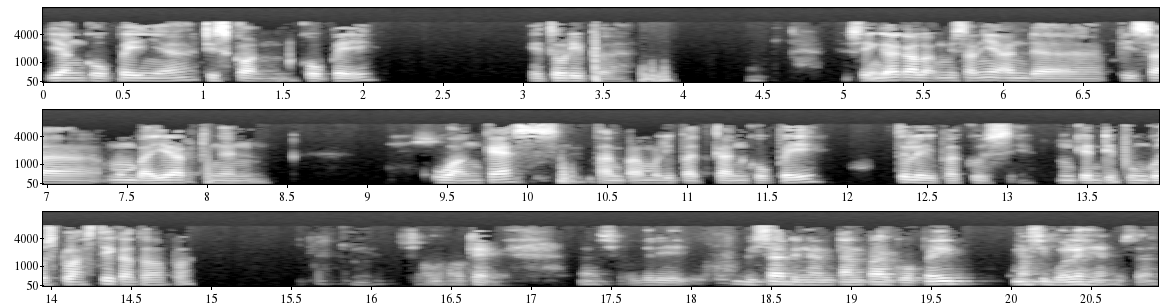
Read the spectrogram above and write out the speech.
Yang GoPay-nya diskon GoPay itu riba. Sehingga kalau misalnya Anda bisa membayar dengan uang cash tanpa melibatkan GoPay, itu lebih bagus. Mungkin dibungkus plastik atau apa. Oke. Okay. Jadi bisa dengan tanpa GoPay masih boleh ya Ustaz?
